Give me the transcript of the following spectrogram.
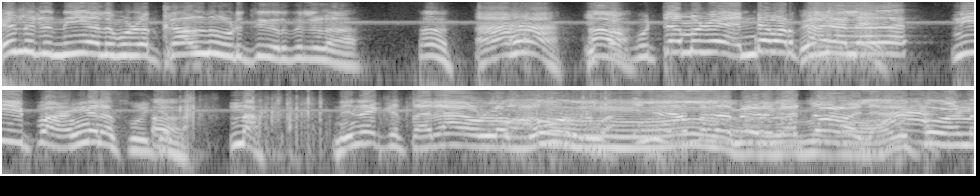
എന്നിട്ട് നീ അത് മുഴുവൻ കള്ളു കൊടുത്തു തീർന്നില്ലടാ. ആഹാ ഇപ്പൊ ആ. കുറ്റം മുഴുവൻ എന്റെ ഭർത്താവല്ലേ? നീ ഇപ്പൊ അങ്ങനെ സൂചിക്കണം എന്നാ, നിനക്ക് തരാനുള്ള നൂറ് രൂപ ഇനി നമ്മൾ തമ്മിൽ ഒരു കച്ചവടമില്ല വേണ്ട,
